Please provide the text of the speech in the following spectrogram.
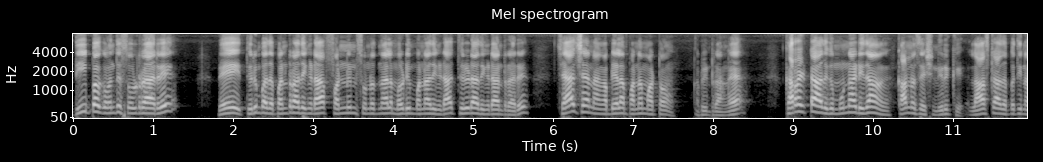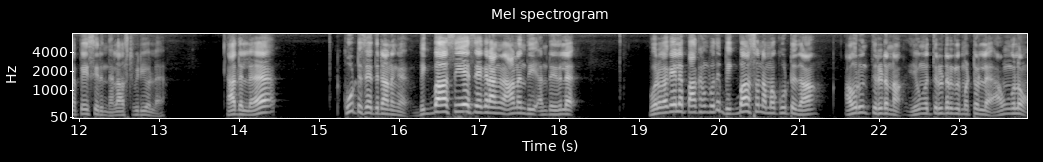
தீபக் வந்து சொல்கிறாரு டேய் திரும்ப அதை பண்ணுறாதீங்கடா ஃபன்னுன்னு சொன்னதுனால மறுபடியும் பண்ணாதீங்கடா. திருடாதீங்கடான்றாரு. சேச்சா நாங்கள் அப்படியெல்லாம் பண்ண மாட்டோம். அப்படின்றாங்க. கரெக்டாக அதுக்கு முன்னாடி தான் கான்வர்சேஷன் இருக்குது லாஸ்ட்டாக அதை பற்றி நான் பேசியிருந்தேன் லாஸ்ட் வீடியோவில் அதில் கூட்டு சேர்த்துட்டானுங்க. பிக் பாஸையே சேர்க்குறாங்க ஆனந்தி அந்த இதில். ஒரு வகையில் பார்க்கும்போது பிக் பாஸும் நம்ம கூட்டு தான் அவரும் திருடனா இவங்க திருடர்கள் மட்டும் இல்லை அவங்களும்.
